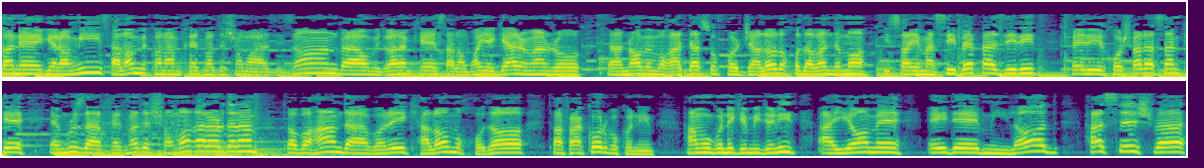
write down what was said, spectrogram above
دوستان گرامی سلام می‌کنم خدمت شما عزیزان و امیدوارم که سلام های گرم من رو در نام مقدس و پرجلال خداوند ما عیسی مسیح بپذیرید. خیلی خوشحال هستم که امروز در خدمت شما قرار دارم تا با هم درباره کلام خدا تفکر بکنیم. همون گونه که می‌دونید ایام عید میلاد هستش و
